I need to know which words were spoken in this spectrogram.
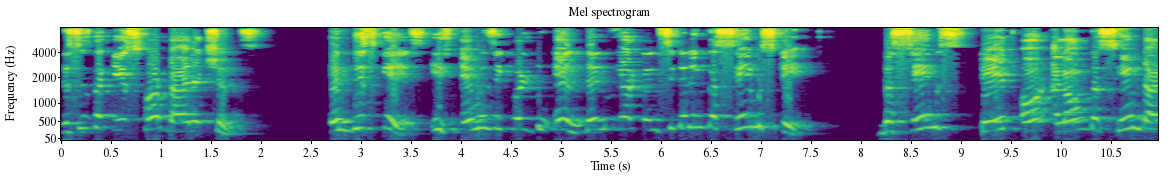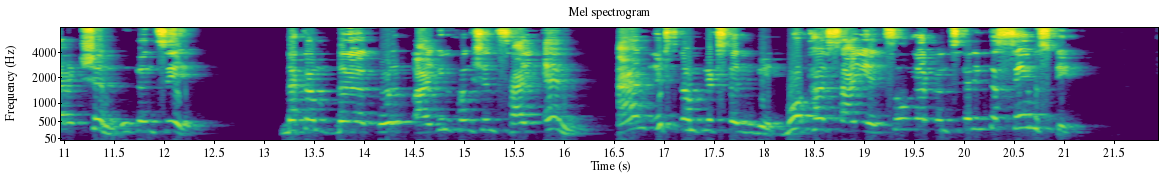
this is the case for directions. In this case if m is equal to n then we are considering the same state. The same state or along the same direction, we can say the, the eigenfunction psi n and its complex conjugate, both are psi n, so we are considering the same state.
